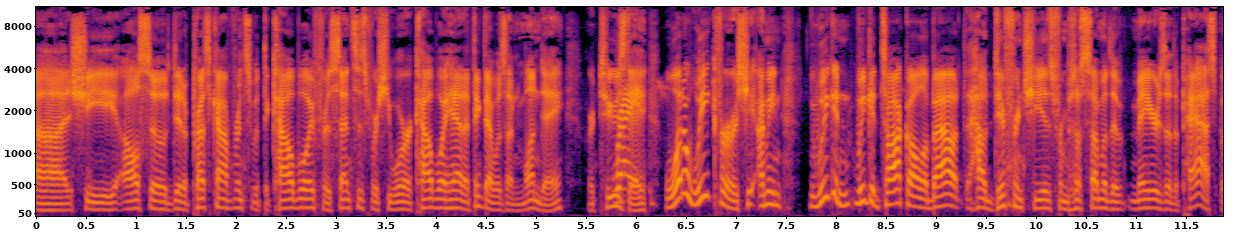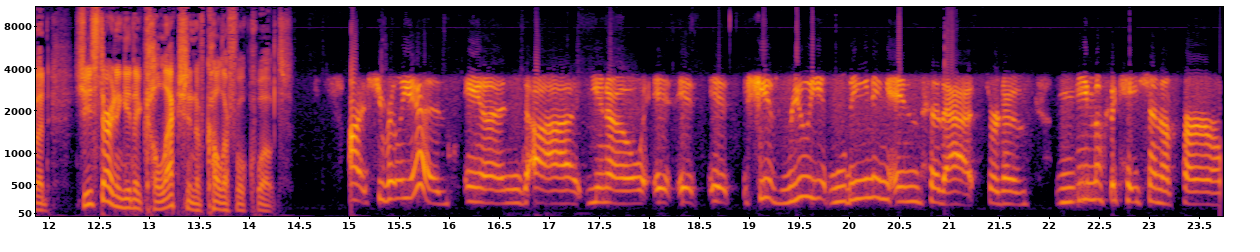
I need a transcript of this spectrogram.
Uh, she also did a press conference with the cowboy for a census where she wore a cowboy hat. I think that was on Monday or Tuesday. Right. What a week for her! She, I mean, we can we could talk all about how different she is from some of the mayors of the past, but she's starting to get a collection of colorful quotes. Uh, she really is, and uh, you know, it, it it she is really leaning into that sort of memification of her.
